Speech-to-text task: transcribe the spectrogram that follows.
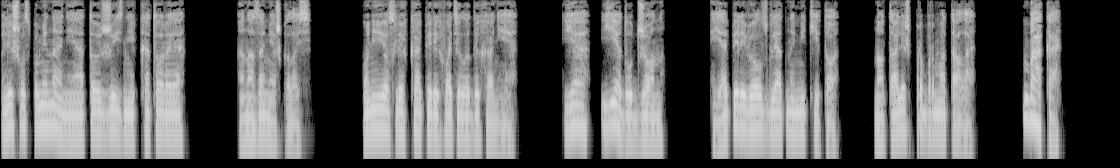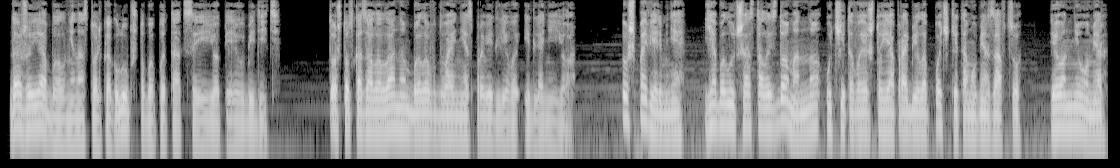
Лишь воспоминания о той жизни, которая...» Она замешкалась. У нее слегка перехватило дыхание. «Я еду, Джон». Я перевел взгляд на Микито, но та лишь пробормотала. «Бака». Даже я был не настолько глуп, чтобы пытаться ее переубедить. То, что сказала Лана, было вдвойне справедливо и для нее. «Уж поверь мне, я бы лучше осталась дома, но, учитывая, что я пробила почки тому мерзавцу, и он не умер,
